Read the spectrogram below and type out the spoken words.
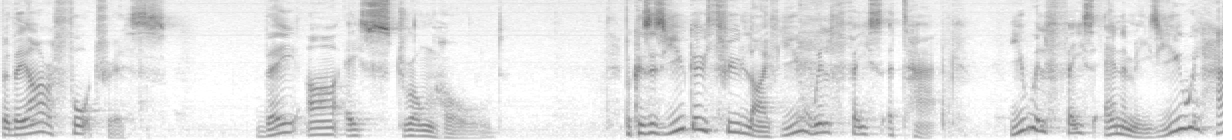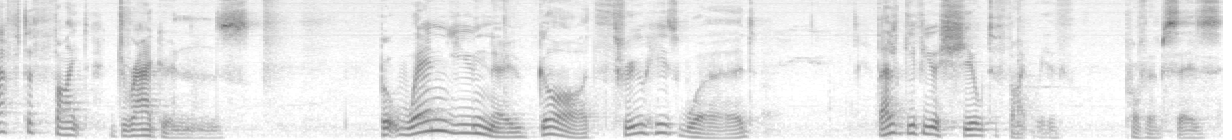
but they are a fortress. They are a stronghold. Because as you go through life, you will face attack. You will face enemies. You will have to fight dragons. But when you know God through His Word, that'll give you a shield to fight with, Proverbs says.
